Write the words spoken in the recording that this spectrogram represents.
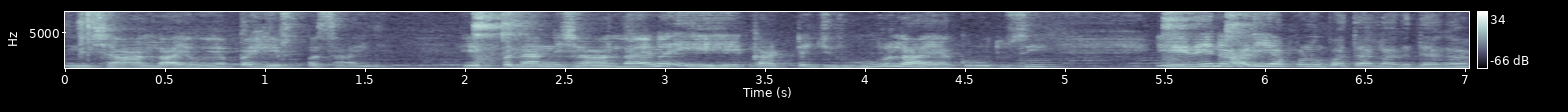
ਨਿਸ਼ਾਨ ਲਾਏ ਹੋਏ ਆਪਾਂ ਹਿੱਪ ਸਾਈਜ਼। ਹਿੱਪ ਦਾ ਨਿਸ਼ਾਨ ਲਾਇਆ ਨਾ, ਇਹ ਕੱਟ ਜ਼ਰੂਰ ਲਾਇਆ ਕਰੋ ਤੁਸੀਂ। ਇਹਦੇ ਨਾਲ ਹੀ ਆਪਾਂ ਨੂੰ ਪਤਾ ਲੱਗਦਾ ਹੈਗਾ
